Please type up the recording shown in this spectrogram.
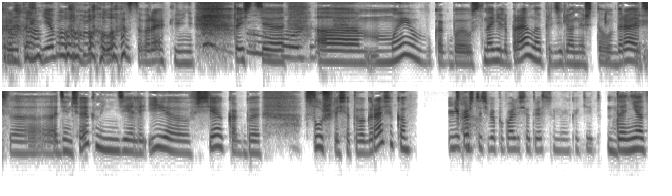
круто, не было волос в раковине. То есть э, а, мы как бы установили правила определенные, что убирается один человек на неделе, и все как бы слушались этого графика. Мне кажется, тебе попались ответственные какие-то. Да нет,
